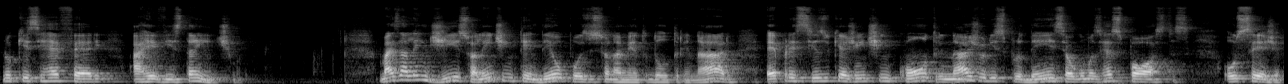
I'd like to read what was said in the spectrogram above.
no que se refere à revista íntima. Mas além disso, além de entender o posicionamento doutrinário, é preciso que a gente encontre na jurisprudência algumas respostas. Ou seja,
